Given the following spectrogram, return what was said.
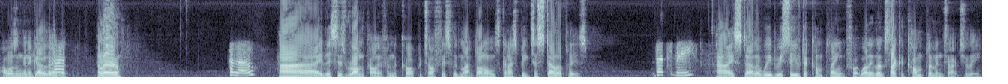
I wasn't going to go there, Hello? but. Hello? Hello? Hi, this is Ron calling from the corporate office with McDonald's. Can I speak to Stella, please? That's me. Hi, Stella. We'd received a complaint for. Well, it looks like a compliment, actually.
